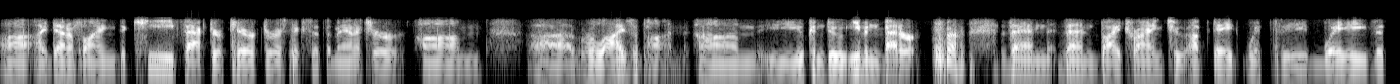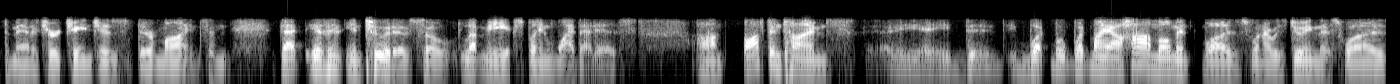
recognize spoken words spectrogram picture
uh, identifying the key factor characteristics that the manager um, uh, relies upon. Um, you can do even better than than by trying to update with the way that the manager changes their minds, and that isn't intuitive. So let me explain why that is. Um, oftentimes, uh, what what my aha moment was when I was doing this was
